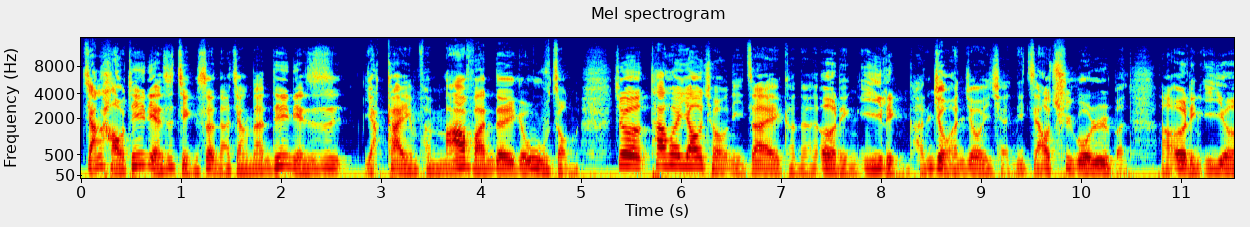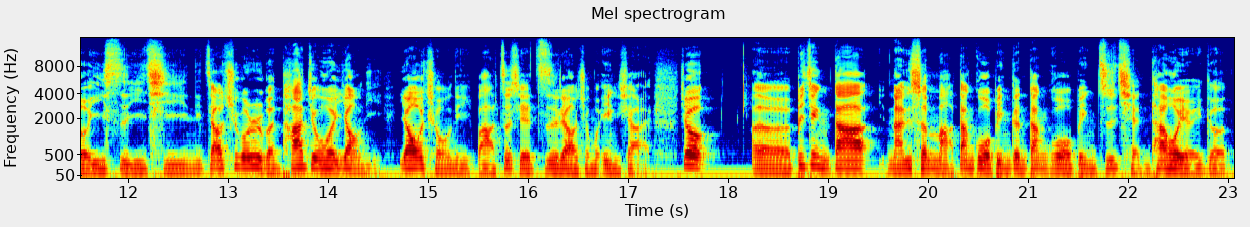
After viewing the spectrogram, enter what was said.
讲好听一点是谨慎啊，讲难听一点就是厄介，很麻烦的一个物种。就他会要求你在可能二零一零很久很久以前，你只要去过日本，然后二零一二、一四、一七，你只要去过日本，他就会要你要求你把这些资料全部印下来。就呃，毕竟大家男生嘛，当过兵跟当过兵之前，他会有一个。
